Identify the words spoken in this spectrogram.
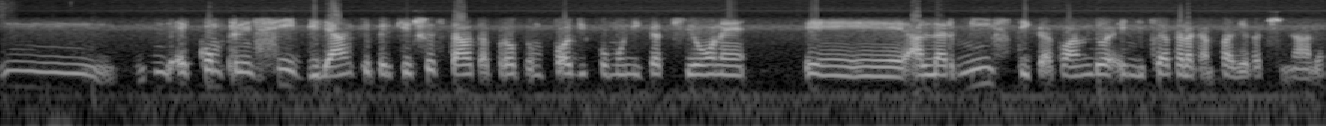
Ma, mh, è comprensibile anche perché c'è stata proprio un po' di comunicazione eh, allarmistica quando è iniziata la campagna vaccinale.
